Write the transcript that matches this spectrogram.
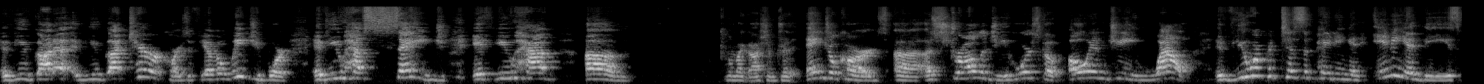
If you've got a, if you've got tarot cards, if you have a Ouija board, if you have sage, if you have um oh my gosh, I'm trying angel cards, uh astrology, horoscope, OMG, wow. If you were participating in any of these,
